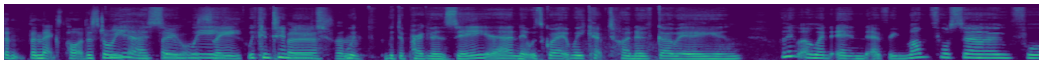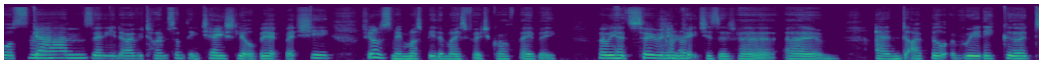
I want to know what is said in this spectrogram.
the, the next part of the story? yeah, then? so, obviously we we continued and- with with the pregnancy, and it was great. We kept kind of going. And I think I went in every month or so for hmm. scans, and you know, every time something changed a little bit. But she, she honestly must be the most photographed baby. But we had so many pictures of her, um, and I built a really good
